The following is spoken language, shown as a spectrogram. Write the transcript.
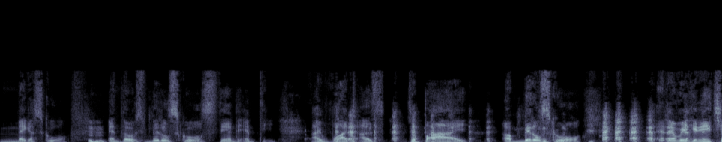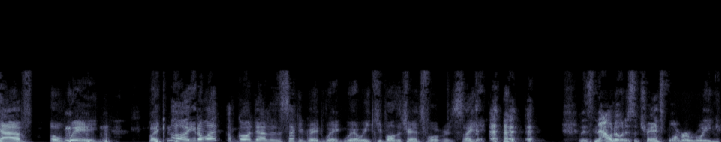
mega school mm-hmm. and those middle schools stand empty. I want us to buy a middle school and then we can each have a wing. Like, oh, you know what? I'm going down to the second grade wing where we keep all the transformers. Like it's now known as the transformer wing.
